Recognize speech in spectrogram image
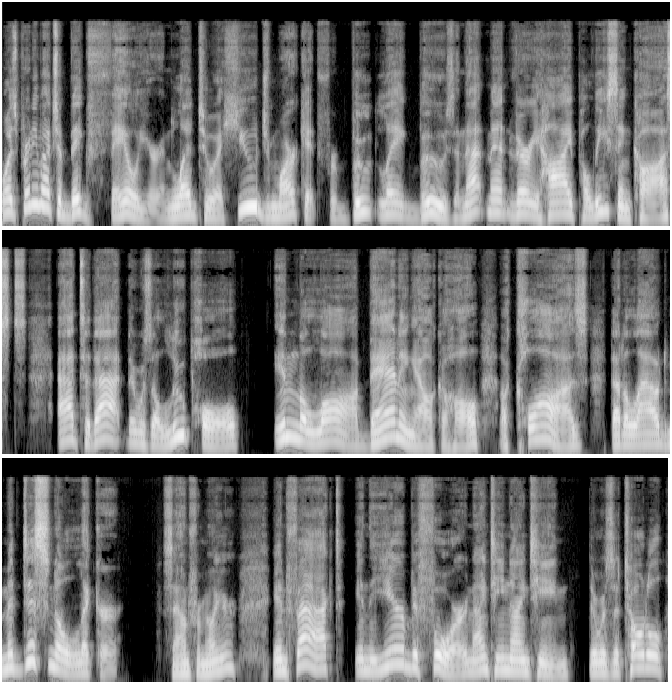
was pretty much a big failure and led to a huge market for bootleg booze. And that meant very high policing costs. Add to that, there was a loophole in the law banning alcohol a clause that allowed medicinal liquor. Sound familiar? In fact, in the year before, 1919, there was a total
